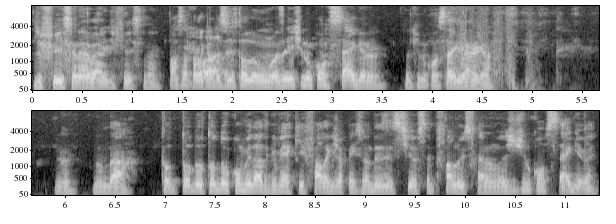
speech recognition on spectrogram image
Difícil, né, velho? Difícil, né? Passa pela Foda. cabeça de todo mundo, mas a gente não consegue, né? A gente não consegue largar. Né? não dá. Todo, todo, todo convidado que vem aqui fala que já pensou em desistir, eu sempre falo isso, cara. A gente não consegue, velho.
